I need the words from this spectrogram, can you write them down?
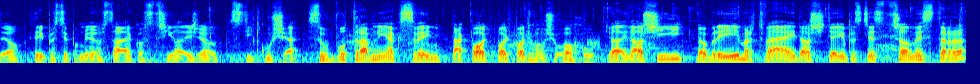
jo, který prostě po mně jako střílej, že jo, z té kuše. Jsou otravný jak svin, tak pojď, pojď, pojď, hošu, hochu. Dělej další, dobrý, mrtvej, další tady je prostě střelmistr.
